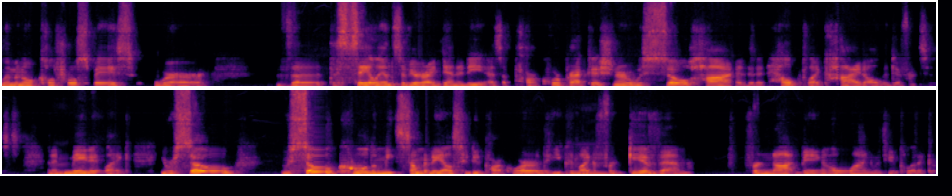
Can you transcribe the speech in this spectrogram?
liminal cultural space where the the salience of your identity as a parkour practitioner was so high that it helped like hide all the differences and it Mm. made it like you were so it was so cool to meet somebody else who did parkour that you could like Mm. forgive them for not being aligned with you politically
